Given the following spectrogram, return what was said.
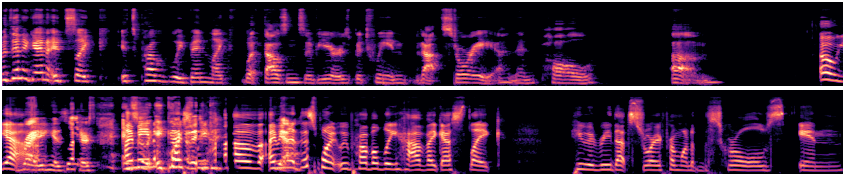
But then again, it's like it's probably been like what thousands of years between that story and then Paul um Oh yeah. Writing his letters. And I so mean, of course we have I mean yeah. at this point we probably have I guess like he would read that story from one of the scrolls in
